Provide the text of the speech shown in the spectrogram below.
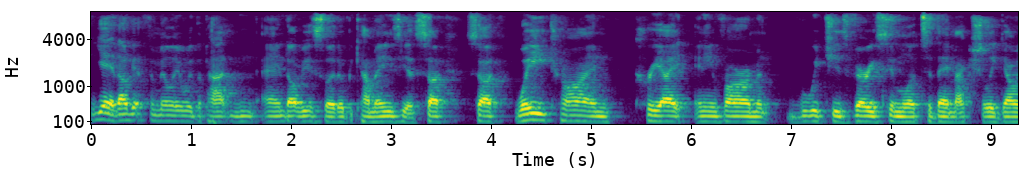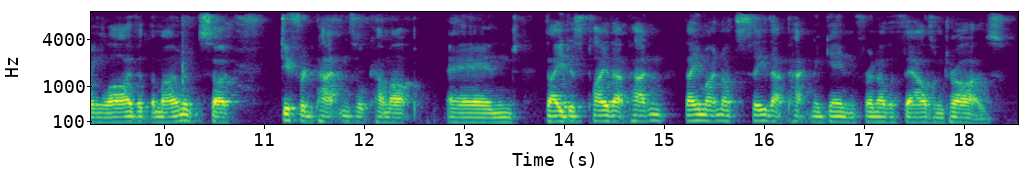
yeah, they'll get familiar with the pattern, and obviously it'll become easier. So so we try and create an environment which is very similar to them actually going live at the moment. So different patterns will come up and they just play that pattern. They might not see that pattern again for another thousand tries.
